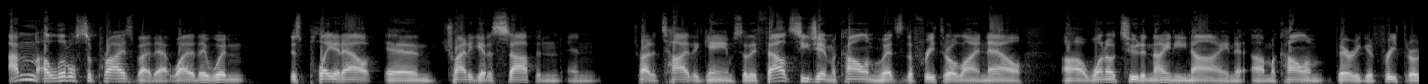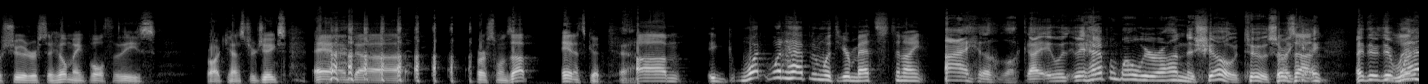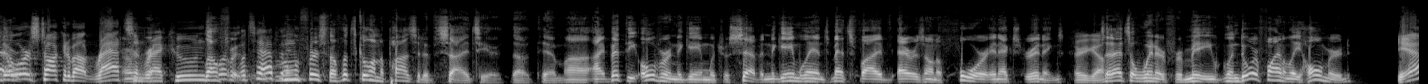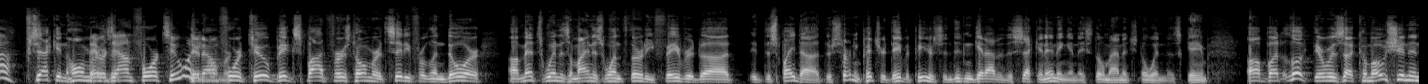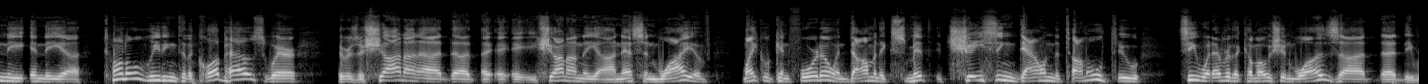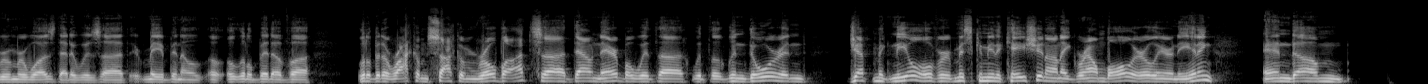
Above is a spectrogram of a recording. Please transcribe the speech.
I'm a little surprised by that. Why they wouldn't just play it out and try to get a stop and and try to tie the game. So they fouled C.J. McCollum, who heads the free throw line now uh, 102 to 99. Uh, McCollum, very good free throw shooter, so he'll make both of these. Broadcaster jinx. And uh, first one's up, and it's good. Yeah. Um, what what happened with your Mets tonight? I uh, look, I, it was it happened while we were on the show too. So There's I, uh, they're, they're Lindor's rat- uh, talking about rats and raccoons. Well, what, what's happening? Well, first off, let's go on the positive sides here, though, Tim. Uh, I bet the over in the game, which was seven. The game lands Mets five, Arizona four in extra innings. There you go. So that's a winner for me. Lindor finally homered. Yeah. Second homer. They were down 4 2. They're down 4 2. Big spot. First homer at Citi for Lindor. Uh, Mets win is a minus 130 favorite. Uh, despite uh, their starting pitcher, David Peterson, didn't get out of the second inning, and they still managed to win this game. Uh, but look, there was a commotion in the in the uh, tunnel leading to the clubhouse where there was a shot on uh, the, a, a, shot on the on SNY of Michael Conforto and Dominic Smith chasing down the tunnel to see whatever the commotion was. Uh, the, the, rumor was that it was uh, there may have been a, a little bit of uh, little bit of rock'em sock'em robots uh, down there, but with uh, with the Lindor and Jeff McNeil over miscommunication on a ground ball earlier in the inning, and um,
